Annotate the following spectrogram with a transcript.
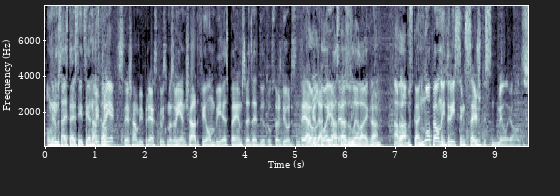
un Pirms aiztaisīts iet atkal. prieks, tiešām bija prieks, ka vismaz viena šāda filma bija iespējams redzēt 2020. Jo nu gadā. to jāstāsta uz lielā ekrāna ar labu skaņu. Nopelnīja 360 miljonus.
